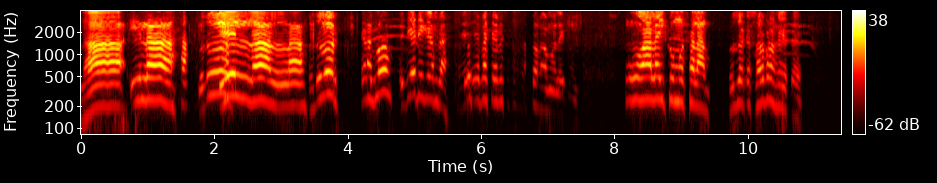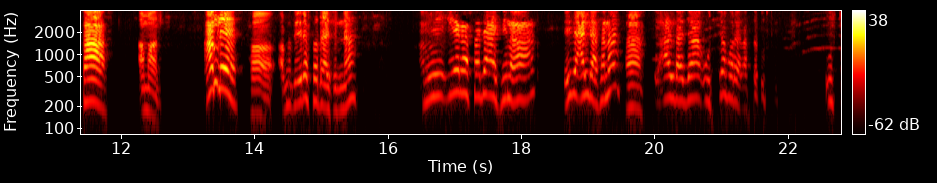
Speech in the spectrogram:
লা ইলাহা ইল্লাল্লাহ। হুজুর। কেডা গো? এই এদিকে আমরা এই এই পাশে আসসালামু আলাইকুম। ওয়ালাইকুম আসসালাম। হুজুর একটা সর্বনাশ হয়ে গেছে। কার? আমার। আমনে? হ্যাঁ আপনি তো এই রাস্তাতে আইছেন না? আমি এ রাস্তা দিয়ে আইছি না। এই যে আলডা আছে না? হ্যাঁ। এই আলডা যা উচ্চা পরে রাস্তা তুলছি উচ্চ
